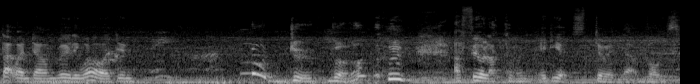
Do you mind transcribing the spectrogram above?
That went down really well. I didn't not doing that. I feel like I'm an idiot doing that voice.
